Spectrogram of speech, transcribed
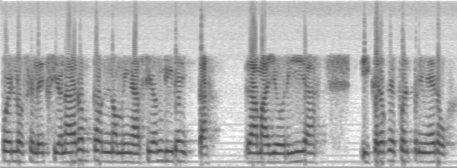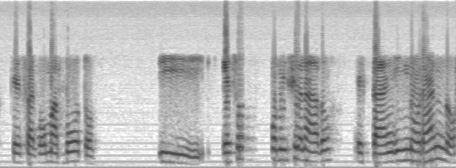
pues lo seleccionaron por nominación directa, la mayoría, y creo que fue el primero que sacó más votos y esos comisionados están ignorando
